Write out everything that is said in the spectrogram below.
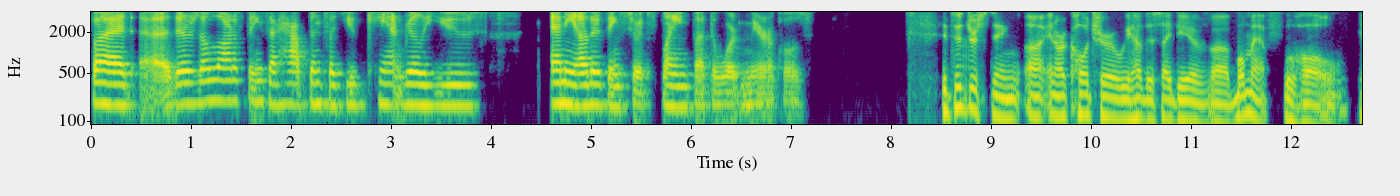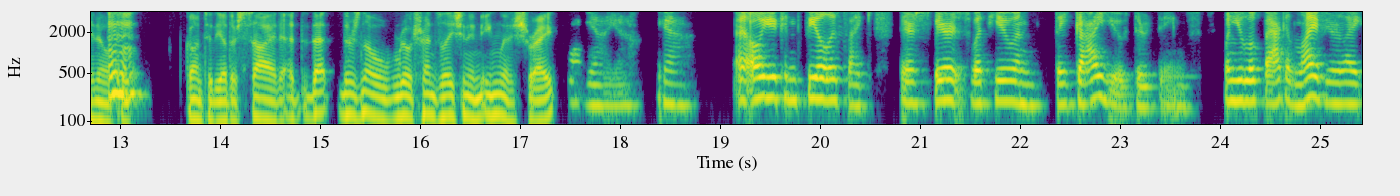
but uh, there's a lot of things that happens that you can't really use any other things to explain but the word miracles. It's interesting. Uh, in our culture, we have this idea of uh, fuho, you know, mm-hmm. gone to the other side. Uh, that there's no real translation in English, right? Yeah, yeah, yeah. All you can feel is like there's spirits with you and they guide you through things when you look back in life, you're like,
